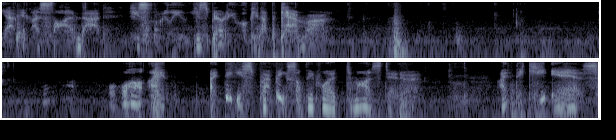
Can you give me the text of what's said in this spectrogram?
Yeah, you guys saw him that he's really he's barely looking at the camera. Well, I I think he's prepping something for tomorrow's dinner. I think he is.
